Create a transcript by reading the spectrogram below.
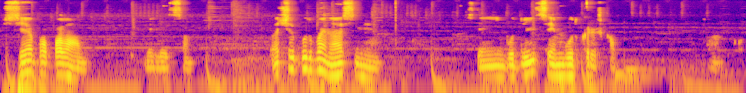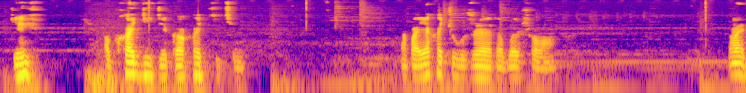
Все пополам делиться значит будет война с ними если они не будут делиться им будет крышкам так, окей. Обходите как хотите. Давай я хочу уже это большого. Давай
